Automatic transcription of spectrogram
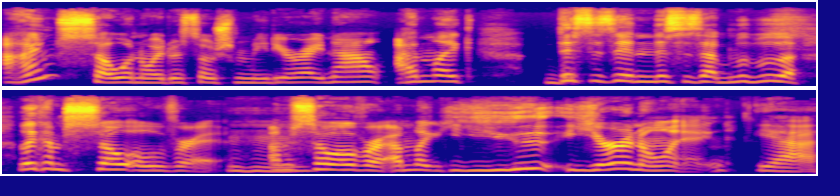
I'm so annoyed with social media right now. I'm like, this is in, this is that, blah, blah, blah. Like, I'm so over it. I'm Mhm. so over it. I'm like, you, you're annoying. Yeah.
